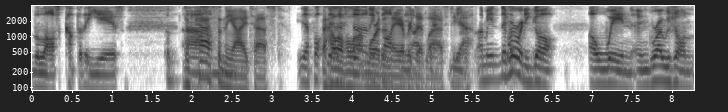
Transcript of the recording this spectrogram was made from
the last couple of years. They're passing Um, the eye test. Yeah, but A hell of they're a lot more than they ever the did eye test. last year. Yeah, I mean, they've already got a win, and Grosjean,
